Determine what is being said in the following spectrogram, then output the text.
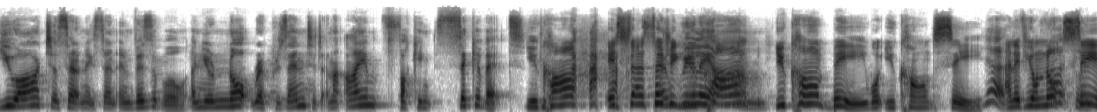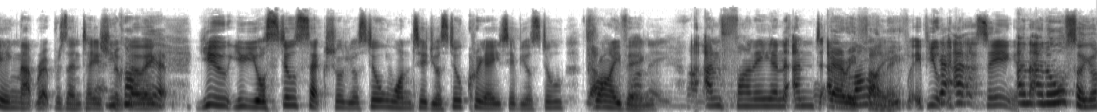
you are to a certain extent invisible and you're not represented. And I am fucking sick of it. You can't. It's that's so I true. really you can't. am. You can't be what you can't see. Yeah, and if you're not exactly. seeing that representation You of going, you you you're still sexual. You're still wanted. You're still creative. You're still thriving Mm. and funny and and, Very and funny. alive. If you Yeah, if you're not seeing it, And and also, you're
